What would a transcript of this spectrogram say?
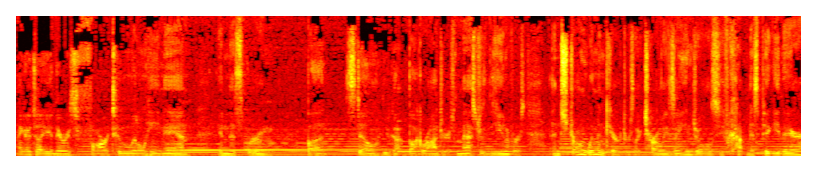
I gotta tell you, there is far too little He Man in this room, but Still, you've got Buck Rogers, Master of the Universe, and strong women characters like Charlie's Angels. You've got Miss Piggy there,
